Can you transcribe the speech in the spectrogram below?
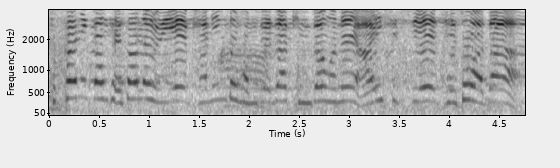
북한 인권 개선을 위해 반인도 범죄자 김정은을 ICC에 제소하자.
